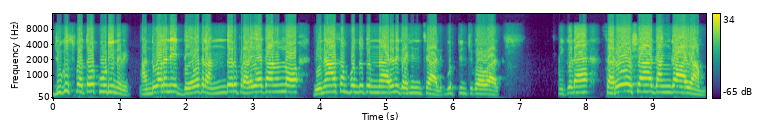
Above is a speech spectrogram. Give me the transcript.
జుగుస్పతో కూడినవి. అందువలనే దేవతలు అందరూ ప్రళయకాలంలో వినాశం పొందుతున్నారని గ్రహించాలి గుర్తుంచుకోవాలి. ఇక్కడ సరోష గంగాయాం.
